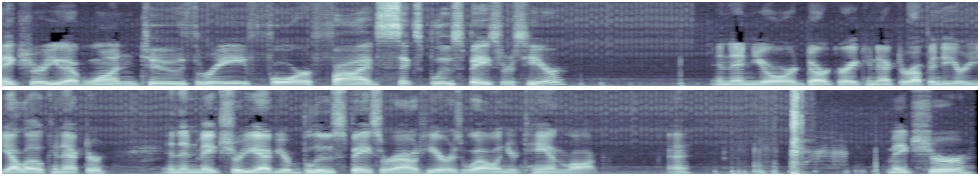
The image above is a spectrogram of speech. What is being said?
Make sure you have one, two, three, four, five, six blue spacers here. And then your dark gray connector up into your yellow connector. And then make sure you have your blue spacer out here as well in your tan lock. Okay? Make sure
